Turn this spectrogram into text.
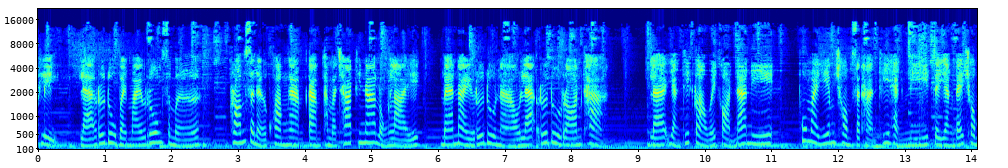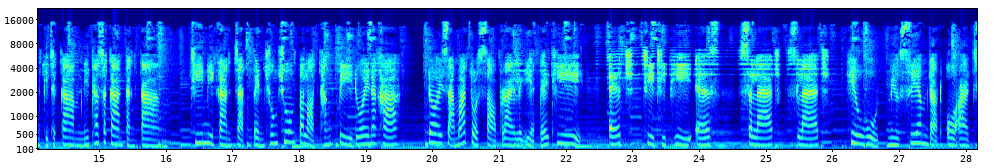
ผลิและฤดูใบไม้ร่วงเสมอ พร้อมเสนอความงามตามธรรมชาติที่น่าหลงไหล แม้ในฤดูหนาวและฤดูร้อนค่ะ และอย่างที่กล่าวไว้ก่อนหน้านี้ ผู้มาเยี่ยมชมสถานที่แห่งนี้จะยังได้ชมกิจกรรมนิทรรศการต่างๆ ที่มีการจัดเป็นช่วงๆตลอดทั้งปีด้วยนะคะ โดยสามารถตรวจสอบรายละเอียดได้ที่ https hillwoodmuseum.org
